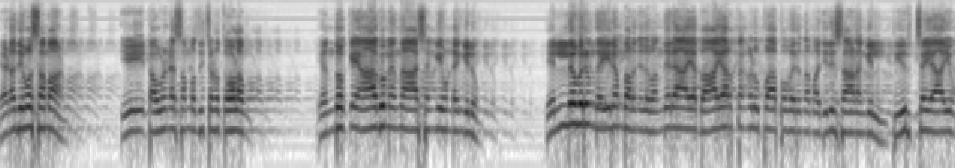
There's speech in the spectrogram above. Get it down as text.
ഇടദിവസമാണ് ഈ ടൗണിനെ സംബന്ധിച്ചിടത്തോളം എന്തൊക്കെ ആകുമെന്ന ആശങ്കയുണ്ടെങ്കിലും എല്ലാവരും ധൈര്യം പറഞ്ഞത് വന്ദരായ ബായാർത്ഥങ്ങൾ ഉപ്പാപ്പ വരുന്ന മജിലിസാണെങ്കിൽ തീർച്ചയായും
